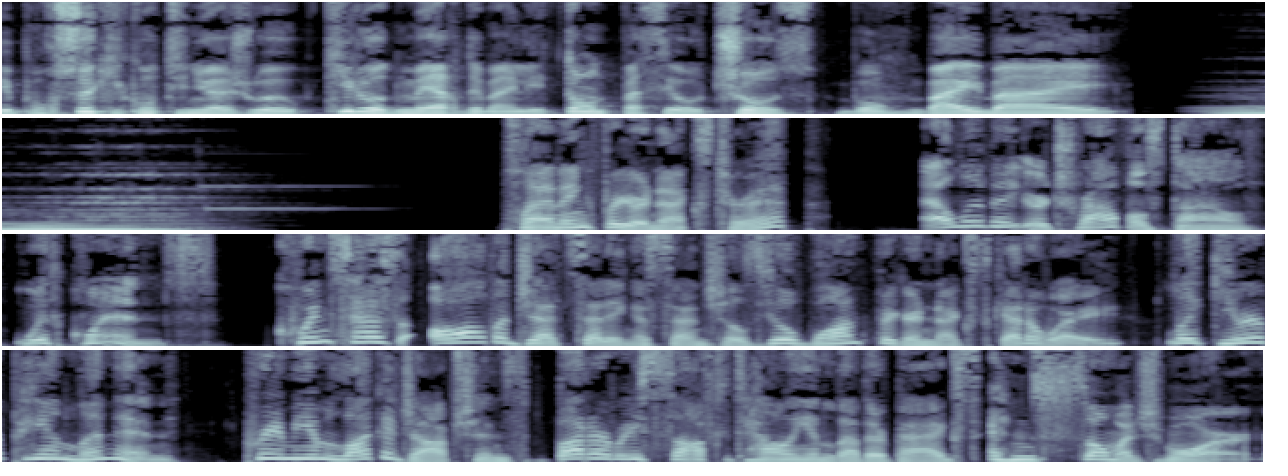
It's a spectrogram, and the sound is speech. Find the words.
Et pour ceux qui continuent à jouer au kilo de merde, eh ben il est temps de passer à autre chose. Bon, bye bye Planning for your next trip? Elevate your travel style with Quince. Quince has all the jet setting essentials you'll want for your next getaway, like European linen, premium luggage options, buttery soft Italian leather bags, and so much more.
